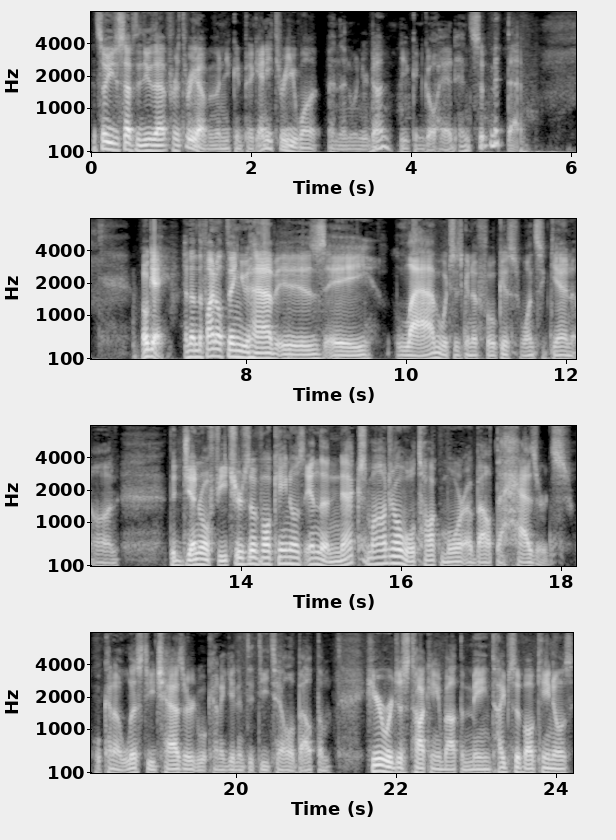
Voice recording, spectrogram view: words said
And so you just have to do that for three of them, and you can pick any three you want, and then when you're done, you can go ahead and submit that. Okay, and then the final thing you have is a lab, which is going to focus once again on the general features of volcanoes. In the next module, we'll talk more about the hazards. We'll kind of list each hazard. We'll kind of get into detail about them. Here, we're just talking about the main types of volcanoes.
